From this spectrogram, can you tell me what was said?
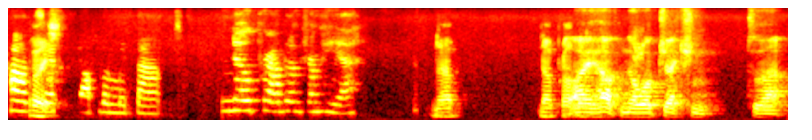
can't see a problem with that. No problem from here. No. No problem. I have no objection to that.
